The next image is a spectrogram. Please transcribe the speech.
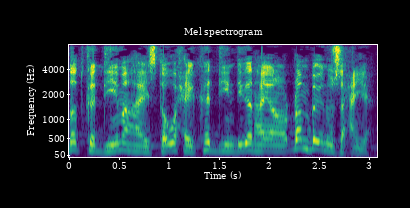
dadka diimaha haysta waxay ka diin dhigan hayaan oo dhanba inuu saxan yahay.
